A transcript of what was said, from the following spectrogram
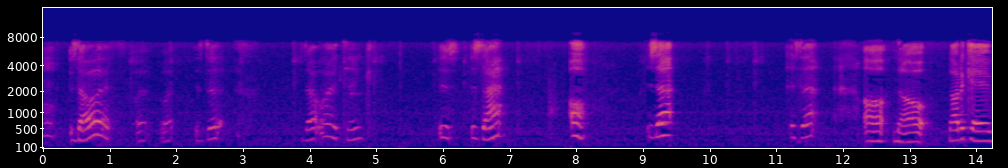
Is that what? What? What? Is it? Is that what I think? Is is that? Oh, is that? Is that? Uh, no, not a cave.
